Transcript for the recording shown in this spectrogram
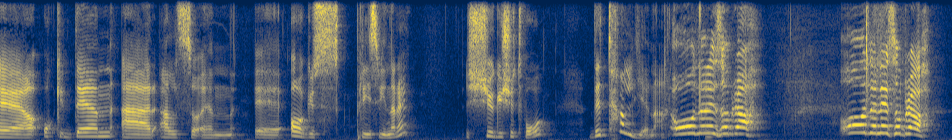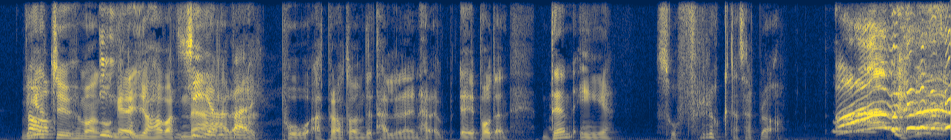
Eh, och den är alltså en eh, Augustprisvinnare 2022. Detaljerna. Åh, den är så bra! Åh, den är så bra! Vet du hur många gånger jag har varit nära Gelberg. på att prata om detaljerna i den här eh, podden? Den är så fruktansvärt bra. Okej,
